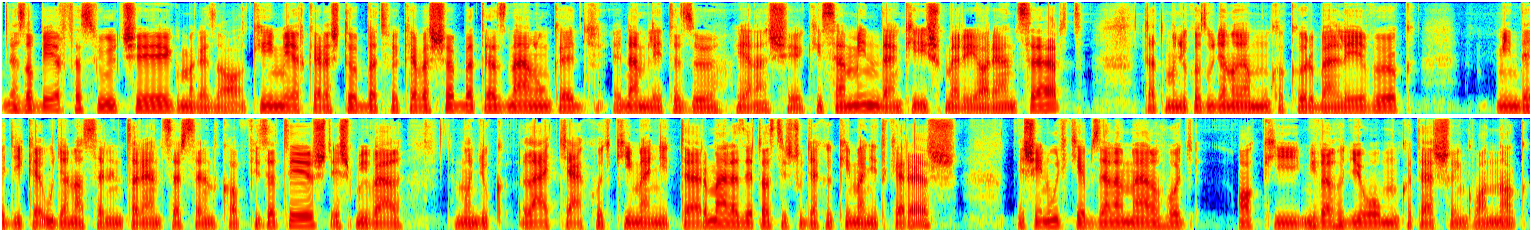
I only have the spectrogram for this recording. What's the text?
ez a bérfeszültség, meg ez a ki miért keres többet vagy kevesebbet, ez nálunk egy, egy nem létező jelenség, hiszen mindenki ismeri a rendszert, tehát mondjuk az ugyanolyan munkakörben lévők mindegyike ugyanaz szerint a rendszer szerint kap fizetést, és mivel mondjuk látják, hogy ki mennyit termel, ezért azt is tudják, hogy ki mennyit keres, és én úgy képzelem el, hogy aki, mivel hogy jó munkatársaink vannak,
